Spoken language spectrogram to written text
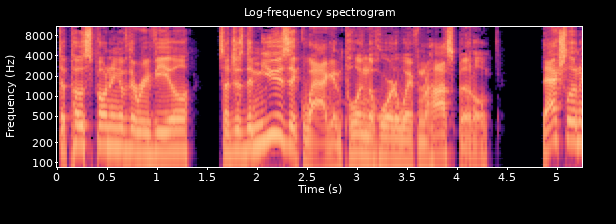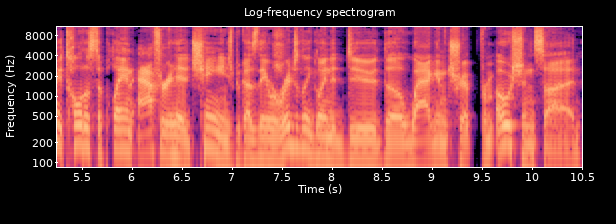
the postponing of the reveal such as the music wagon pulling the horde away from the hospital. They actually only told us the plan after it had changed because they were originally going to do the wagon trip from oceanside.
